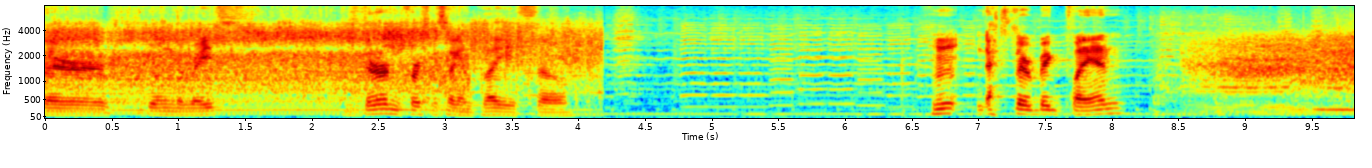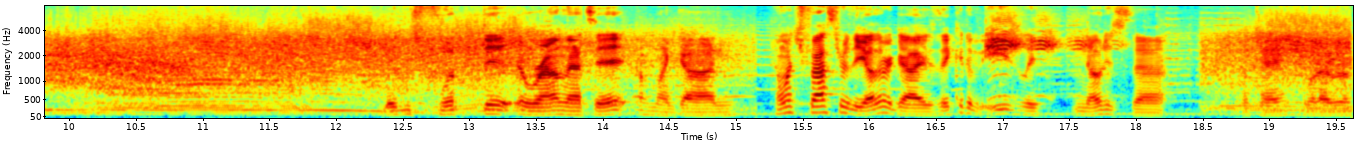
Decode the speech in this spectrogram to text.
they're doing the race. They're in first and second place, so. Hmm, that's their big plan. They just flipped it around, that's it? Oh my god. How much faster are the other guys? They could have easily noticed that. Okay, whatever.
